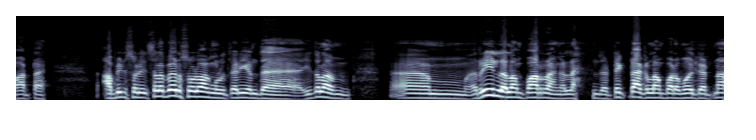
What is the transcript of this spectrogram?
பாட்டை. அப்படின்னு சொல்லி சில பேர் சொல்லுவாங்க உங்களுக்கு தெரியும் இந்த இதெல்லாம் ரீலெல்லாம் பாடுறாங்கல்ல இந்த டிக்டாக்லாம் பாடும்போது கேட்டினா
